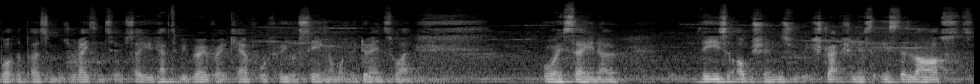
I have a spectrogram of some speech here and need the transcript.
what the person was relating to. So you have to be very, very careful with who you're seeing and what you're doing. So I always say, you know, these options, extraction is is the last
